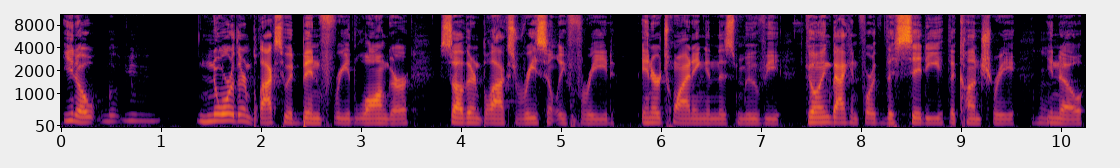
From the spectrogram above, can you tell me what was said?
you know, northern blacks who had been freed longer, southern blacks recently freed, intertwining in this movie, going back and forth, the city, the country, Mm-hmm. you know,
